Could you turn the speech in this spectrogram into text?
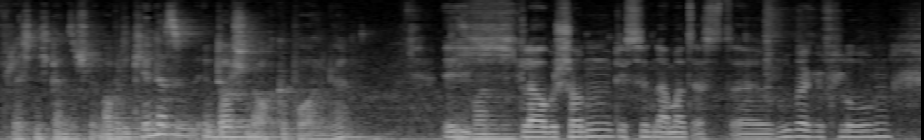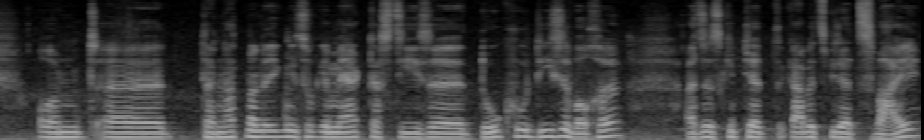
vielleicht nicht ganz so schlimm. Aber die Kinder sind in Deutschland auch geboren, gell? Ich glaube schon, die sind damals erst äh, rübergeflogen und äh, dann hat man irgendwie so gemerkt, dass diese Doku diese Woche, also es gibt ja, gab jetzt wieder zwei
